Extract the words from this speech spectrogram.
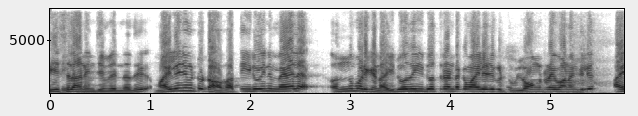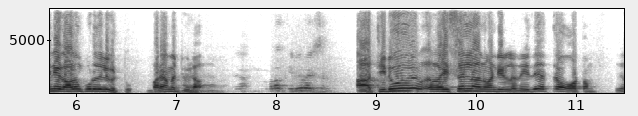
ഡീസൽ ആണ് എഞ്ചിൻ വരുന്നത്. മൈലേജ് കേട്ടോ പത്ത് ഇരുപതിന് മേലെ ഒന്നും പഠിക്കണ്ട. ഇരുപത് ഇരുപത്തിരണ്ടൊക്കെ മൈലേജ് കിട്ടും. ലോങ് ഡ്രൈവ് ആണെങ്കിൽ അതിനേക്കാളും കൂടുതൽ കിട്ടും. പറയാൻ പറ്റൂല. ആ തിരൂർ റൈസനിലാണ് വണ്ടി ഉള്ളത് ഇത് എത്ര ഓട്ടം? ഇത്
